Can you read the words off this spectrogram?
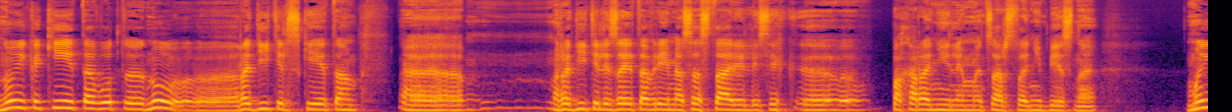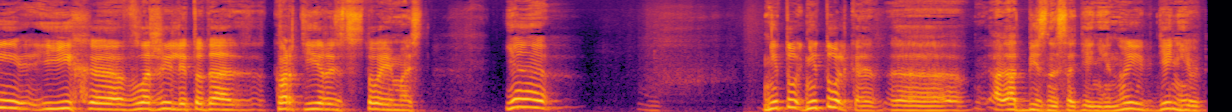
ну и какие-то вот, э, ну, э, родительские там, э, родители за это время состарились, их э, похоронили мы, Царство Небесное. Мы их э, вложили туда, квартиры, стоимость. Я не, то, не только э, от бизнеса деньги, но и деньги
